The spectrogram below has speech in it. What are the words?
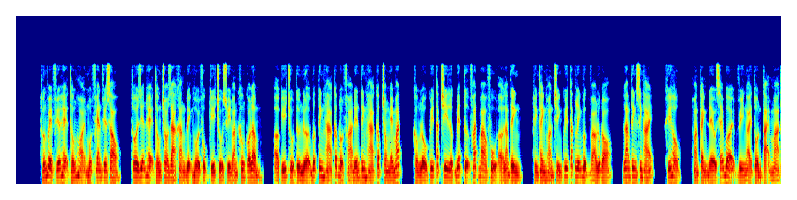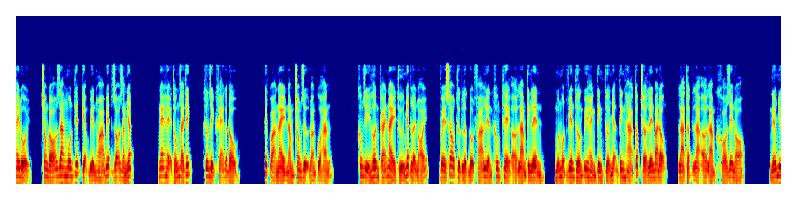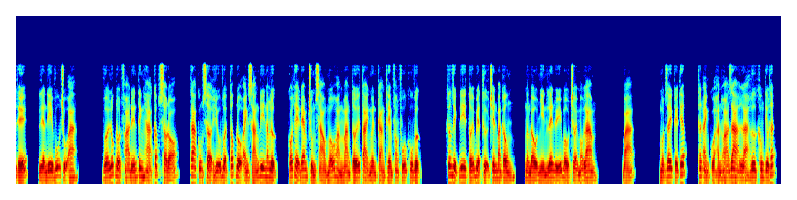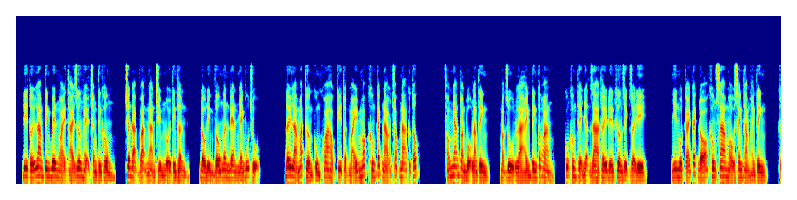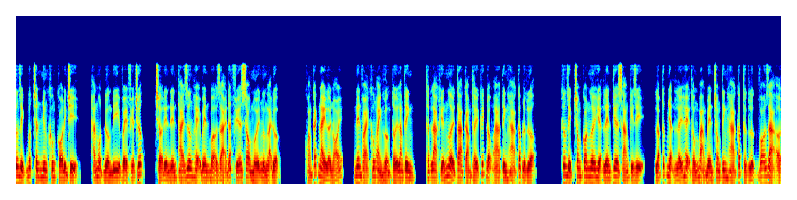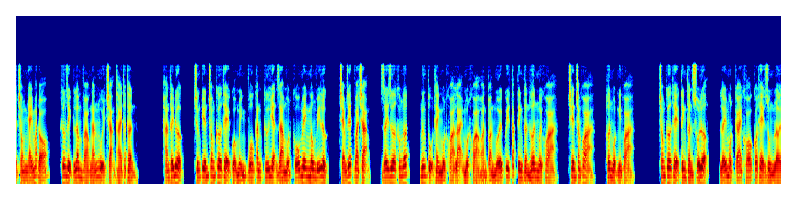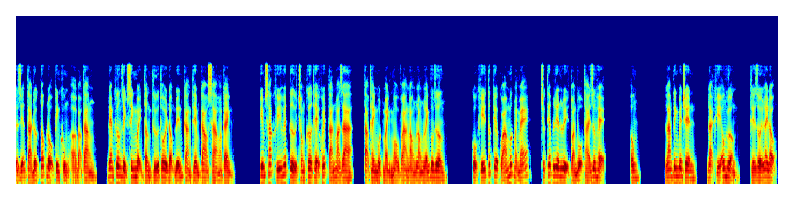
Hướng về phía hệ thống hỏi một phen phía sau thôi diễn hệ thống cho ra khẳng định hồi phục ký chủ suy đoán không có lầm, ở ký chủ từ nửa bước tinh hà cấp đột phá đến tinh hà cấp trong nháy mắt, khổng lồ quy tắc chi lực biết tự phát bao phủ ở lam tinh, hình thành hoàn chỉnh quy tắc lĩnh vực vào lúc đó, lam tinh sinh thái, khí hậu, hoàn cảnh đều sẽ bởi vì ngài tồn tại mà thay đổi, trong đó giang môn tiết kiệm biến hóa biết rõ ràng nhất. Nghe hệ thống giải thích, khương dịch khẽ gật đầu. Kết quả này nằm trong dự đoán của hắn. Không gì hơn cái này thứ nhất lời nói, về sau thực lực đột phá liền không thể ở làm tinh lên, muốn một viên thường quy hành tinh thừa nhận tinh hà cấp trở lên ba động, là thật là ở làm khó dễ nó. Nếu như thế, liền đi vũ trụ a vừa lúc đột phá đến tinh hà cấp sau đó, ta cũng sở hữu vượt tốc độ ánh sáng đi năng lực, có thể đem trùng xào mẫu hoàng mang tới tài nguyên càng thêm phong phú khu vực. Khương dịch đi tới biệt thự trên ban công ngầm đầu nhìn lên úy bầu trời màu lam. Bá. Một giây kế tiếp, thân ảnh của hắn hóa ra là hư không tiêu thất, đi tới lam tinh bên ngoài thái dương hệ trong tinh không, chân đạp vạn ngàn chìm nổi tinh thần, đầu đỉnh vô ngân đen nhánh vũ trụ. Đây là mắt thường cùng khoa học kỹ thuật máy móc không cách nào chóc nã cực tốc. Phóng nhãn toàn bộ lam tinh, mặc dù là hành tinh cấp hoang, cũng không thể nhận ra thấy đến khương dịch rời đi nhìn một cái cách đó không xa màu xanh thẳm hành tinh, khương dịch bước chân nhưng không có đình chỉ, hắn một đường đi về phía trước, chờ đến đến thái dương hệ bên bờ giải đất phía sau mới ngừng lại được. Khoảng cách này lời nói, nên phải không ảnh hưởng tới lam tinh, thật là khiến người ta cảm thấy kích động a tinh hà cấp lực lượng. Khương dịch trong con ngươi hiện lên tia sáng kỳ dị, lập tức nhận lấy hệ thống bảng bên trong tinh hà cấp thực lực võ giả ở trong nháy mắt đó, khương dịch lâm vào ngắn ngủi trạng thái thất thần. Hắn thấy được, chứng kiến trong cơ thể của mình vô căn cứ hiện ra một cố mênh mông vĩ lực, chém giết va chạm, dây dưa không nớt ngưng tụ thành một khỏa lại một khỏa hoàn toàn mới quy tắc tinh thần hơn mười khỏa, trên trăm khỏa hơn một nghìn quả. trong cơ thể tinh thần số lượng, lấy một cái khó có thể dùng lời diễn tả được tốc độ kinh khủng ở bạo tăng, đem khương dịch sinh mệnh tầng thứ thôi động đến càng thêm cao xa hoàn cảnh. Kim sắc khí huyết từ trong cơ thể khuyết tán mà ra, tạo thành một mảnh màu vàng nóng lóng lánh vương dương. Cổ khí tức kia quá mức mạnh mẽ, trực tiếp liên lụy toàn bộ thái dương hệ. Ông. Lam tinh bên trên, đại khí ông hưởng, thế giới lay động.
